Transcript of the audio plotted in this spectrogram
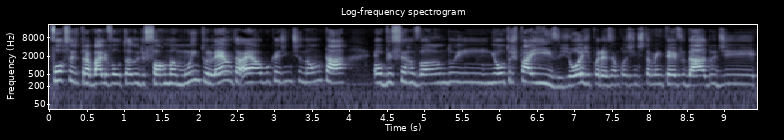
força de trabalho voltando de forma muito lenta é algo que a gente não está observando em, outros países. Hoje, por exemplo, a gente também teve o dado de,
